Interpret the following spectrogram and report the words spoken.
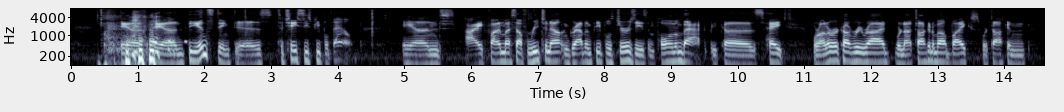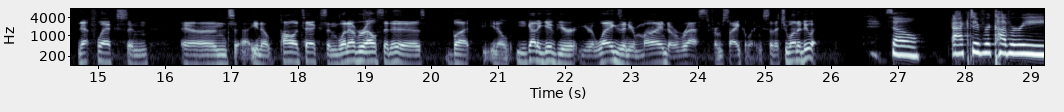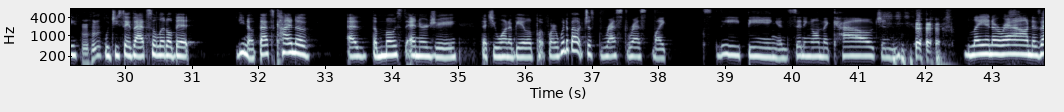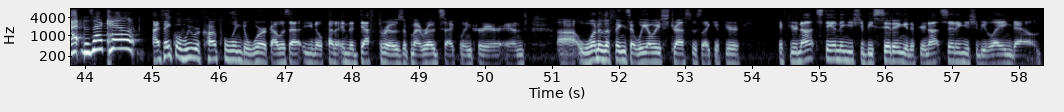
And and the instinct is to chase these people down and i find myself reaching out and grabbing people's jerseys and pulling them back because hey we're on a recovery ride. We're not talking about bikes. We're talking netflix and and uh, you know politics and whatever else it is. But you know you got to give your your legs and your mind a rest from cycling so that you want to do it. So active recovery mm-hmm. would you say that's a little bit you know that's kind of as the most energy that you want to be able to put forward what about just rest rest like sleeping and sitting on the couch and laying around does that does that count I think when we were carpooling to work, I was at, you know, kind of in the death throes of my road cycling career. And uh, one of the things that we always stress is like, if you're, if you're not standing, you should be sitting. And if you're not sitting, you should be laying down.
